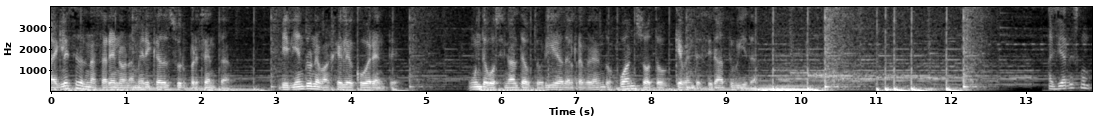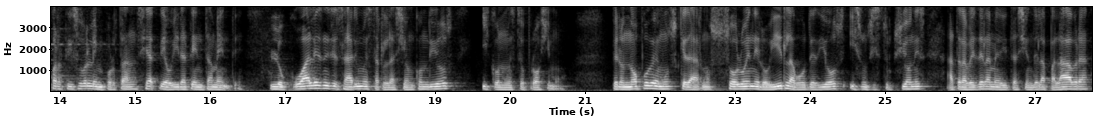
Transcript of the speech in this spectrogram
La Iglesia del Nazareno en América del Sur presenta Viviendo un Evangelio Coherente, un devocional de autoría del reverendo Juan Soto que bendecirá tu vida. Ayer les compartí sobre la importancia de oír atentamente, lo cual es necesario en nuestra relación con Dios y con nuestro prójimo. Pero no podemos quedarnos solo en el oír la voz de Dios y sus instrucciones a través de la meditación de la palabra,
